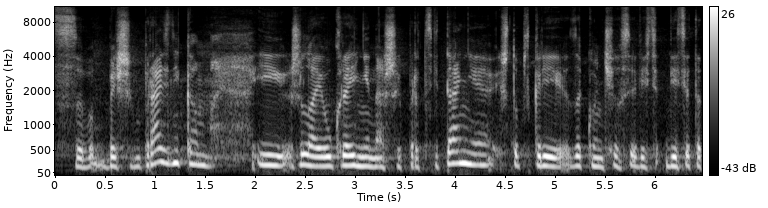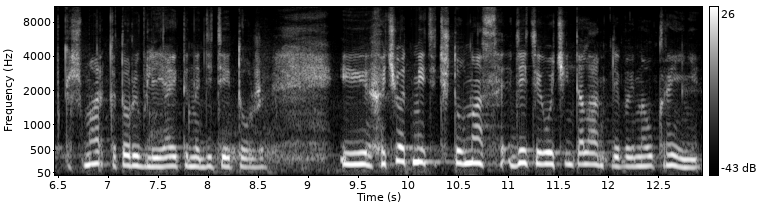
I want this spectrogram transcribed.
с большим праздником и желаю Украине нашей процветания, чтобы скорее закончился весь, весь этот кошмар, который влияет и на детей тоже. И хочу отметить, что у нас дети очень талантливые на Украине.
